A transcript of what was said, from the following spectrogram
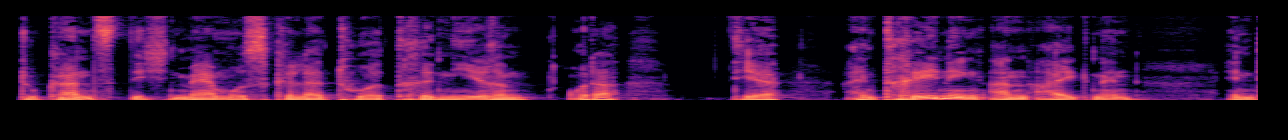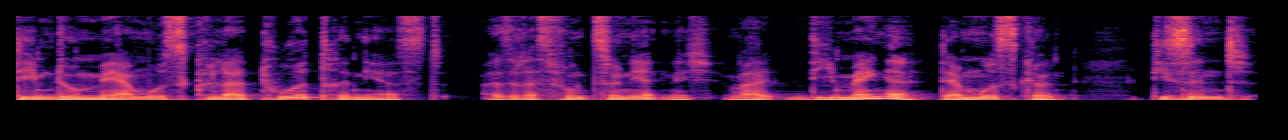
Du kannst nicht mehr Muskulatur trainieren oder dir ein Training aneignen, indem du mehr Muskulatur trainierst. Also das funktioniert nicht, weil die Menge der Muskeln, die sind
